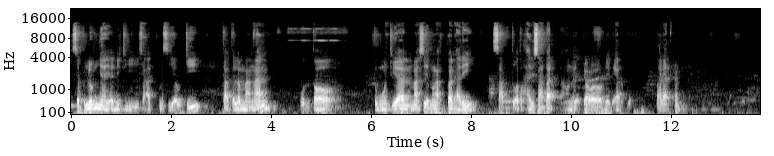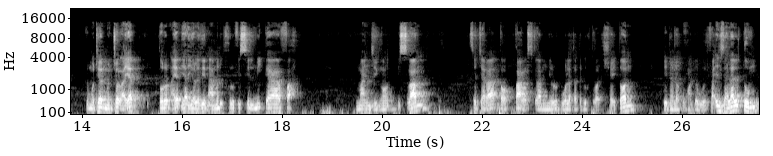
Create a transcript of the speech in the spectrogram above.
sebelumnya yakni di saat masih Yahudi gak gelemangan untuk kemudian masih mengakukan hari Sabtu atau hari Sabat barat Kemudian muncul ayat turun ayat ya ayyuhalladzina amanu khulu fisilmi kafah. Manjing Islam secara total secara menyeluruh wala tatabi'u khutuwat syaiton innalakum aduwwun. Fa in zalaltum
